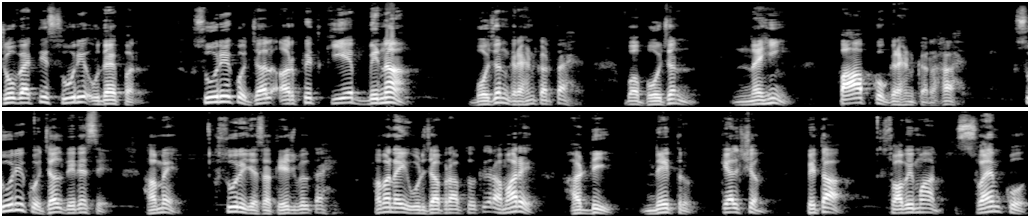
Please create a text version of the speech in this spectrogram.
जो व्यक्ति सूर्य उदय पर सूर्य को जल अर्पित किए बिना भोजन ग्रहण करता है, वह भोजन नहीं, पाप को ग्रहण कर रहा है। सूर्य को जल देने से हमें सूर्य जैसा तेज मिलता है, हमें नई ऊर्जा प्राप्त होती है और हमारे हड्डी, नेत्र, कैल्शियम पिता स्वाभिमान, स्वयं को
